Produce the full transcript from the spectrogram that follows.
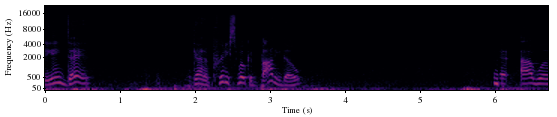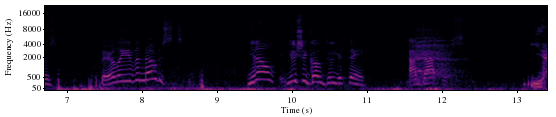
She ain't dead. Got a pretty smoking body, though. I was barely even noticed. You know, you should go do your thing. I got this. Yeah.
